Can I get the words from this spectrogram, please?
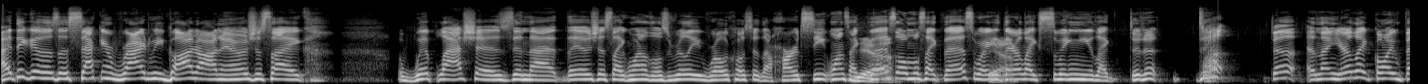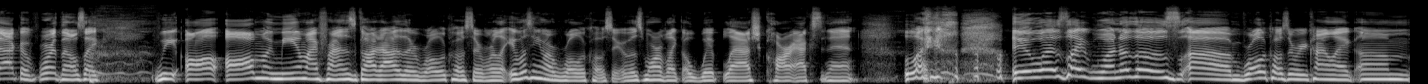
I think it was the second ride we got on. And it was just like whiplashes and that it was just like one of those really roller coaster the hard seat ones like Yeah. this almost like this where Yeah. they're like swinging you like duh, duh, duh, and then you're like going back and forth and I was like we all all my me and my friends got out of the roller coaster and we're like it wasn't even a roller coaster it was more of like a whiplash car accident like it was like one of those um roller coaster where you're kind of like um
